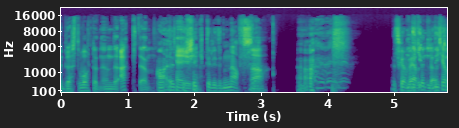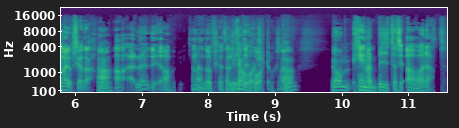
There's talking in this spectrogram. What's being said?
i bröstvårtan under akten. Ja, ett ju- försiktigt litet nafs. Ja. Ja. Det ska vara väldigt det, det kan man ju uppskatta. Ja. Ja, eller, ja, kan ändå uppskatta Det lite hårt, hårt. också. Ja. Ja, Jag kan gilla men, bitas i örat.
